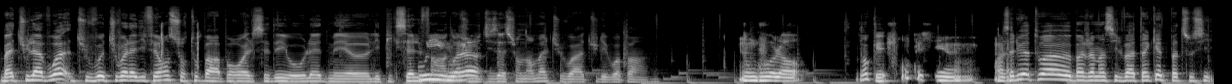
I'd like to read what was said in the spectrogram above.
Bah, tu la vois, tu vois, tu vois la différence surtout par rapport au LCD et au OLED, mais euh, les pixels, oui, dans une utilisation normale, tu vois, tu les vois pas. Hein. Donc voilà. Ok. Je trouve que c'est. Euh, Salut à toi, euh, Benjamin Silva. T'inquiète, pas de souci. De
